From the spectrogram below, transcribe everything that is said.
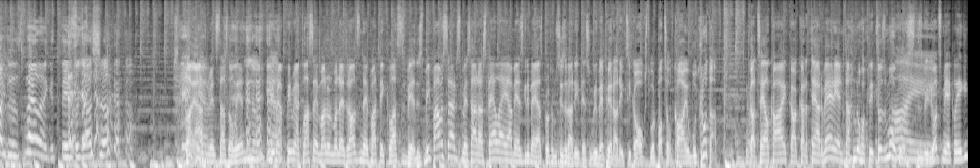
Ak, tas tik pagājušo. Labi, ātri viens tās no lietas. Nu, Pirmajā, jā. pirmajā klasē man un manai draudzenei patīk klases biedrs. Bija pavasaris, mēs ārā spēlējāmies, gribējās, protams, izrādīties un gribēja pierādīt, cik augstu var pacelt kāju un būt krūtā. Un kā cēlā kāja, kā karatē ar vērienu, tā nokrita uz muguras. Ai. Tas bija ļoti smieklīgi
